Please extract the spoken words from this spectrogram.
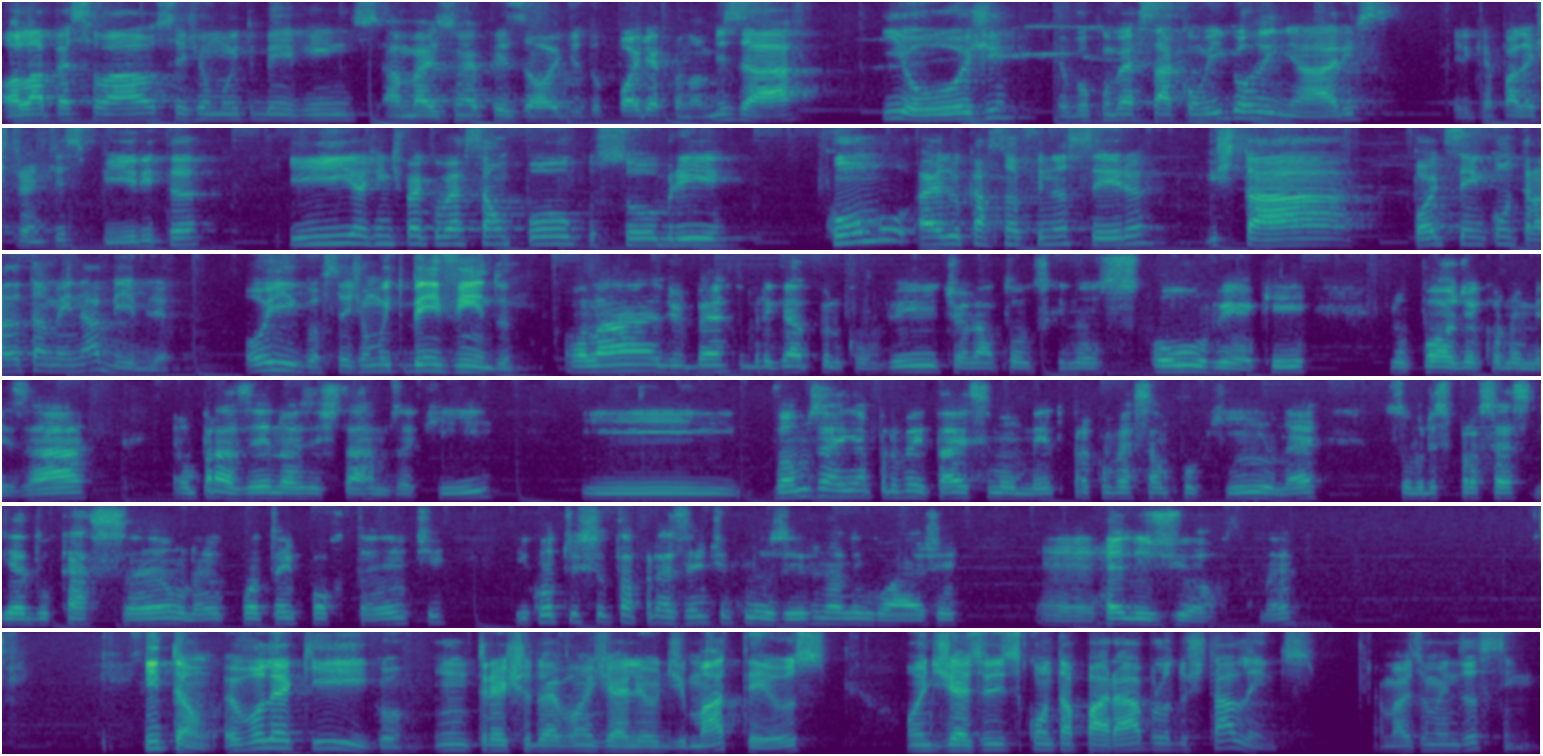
Olá pessoal, sejam muito bem-vindos a mais um episódio do Pode Economizar. E hoje eu vou conversar com o Igor Linhares, ele que é palestrante espírita, e a gente vai conversar um pouco sobre como a educação financeira está pode ser encontrada também na Bíblia. Oi Igor, seja muito bem-vindo. Olá, Gilberto, obrigado pelo convite. Olá a todos que nos ouvem aqui no Pode Economizar. É um prazer nós estarmos aqui e vamos aí aproveitar esse momento para conversar um pouquinho, né, sobre esse processo de educação, né, o quanto é importante e quanto isso está presente, inclusive, na linguagem é, religiosa, né? Então, eu vou ler aqui, Igor, um trecho do Evangelho de Mateus, onde Jesus conta a parábola dos talentos. É mais ou menos assim.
